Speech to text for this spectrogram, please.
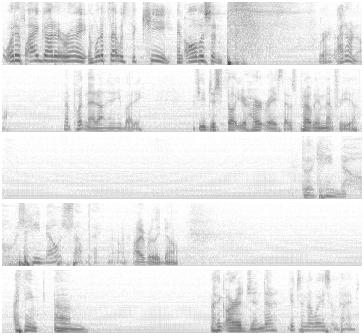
what if I got it right? And what if that was the key? And all of a sudden, right? I don't know. I'm not putting that on anybody. If you just felt your heart race, that was probably meant for you. They're like, he knows. He knows something. No, no I really don't. I think, um, I think our agenda gets in the way sometimes.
